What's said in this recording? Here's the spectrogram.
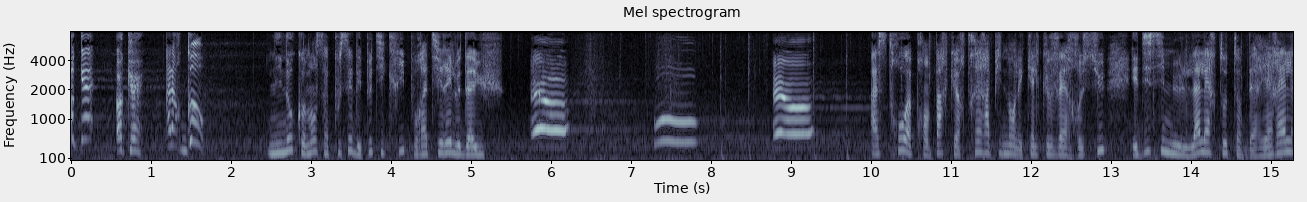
Ok, Ok. alors go Nino commence à pousser des petits cris pour attirer le Dahu. Astro apprend par cœur très rapidement les quelques vers reçus et dissimule l'alerte au top derrière elle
